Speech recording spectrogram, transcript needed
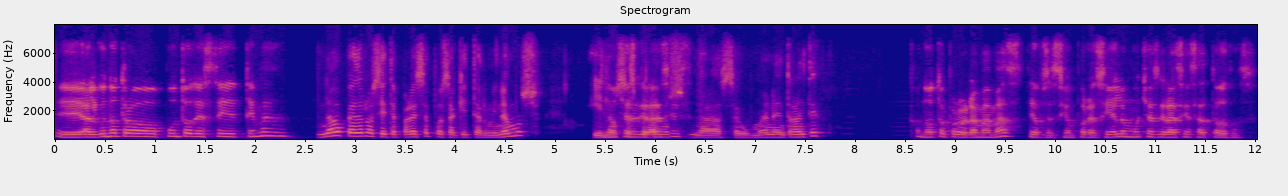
Eh, ¿Algún otro punto de este tema? No, Pedro, si te parece, pues aquí terminamos y los esperamos la semana entrante con otro programa más de Obsesión por el Cielo. Muchas gracias a todos.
